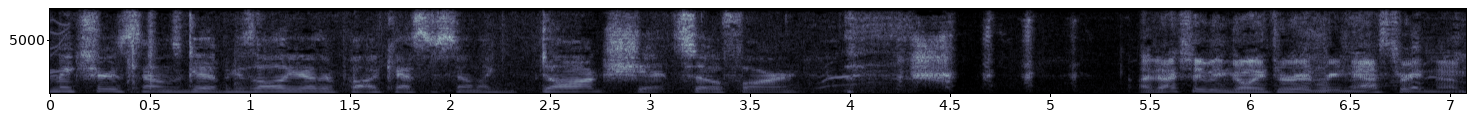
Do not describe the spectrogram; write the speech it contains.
Make sure it sounds good because all your other podcasts sound like dog shit so far. I've actually been going through and remastering them.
